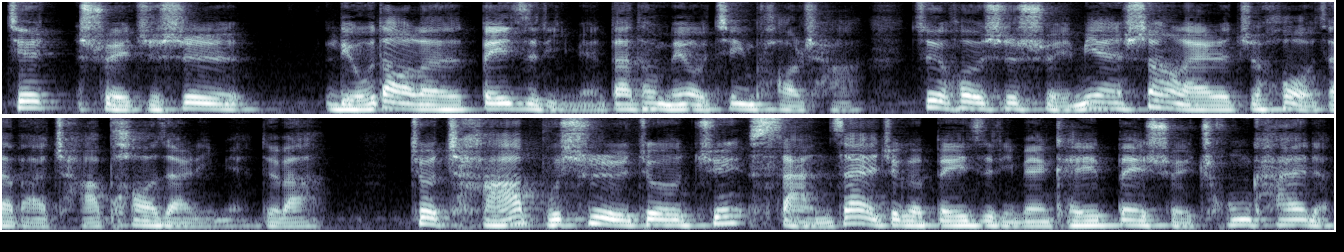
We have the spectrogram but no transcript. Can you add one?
接水只是流到了杯子里面，但它没有浸泡茶，最后是水面上来了之后再把茶泡在里面，对吧？就茶不是就均散在这个杯子里面可以被水冲开的。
